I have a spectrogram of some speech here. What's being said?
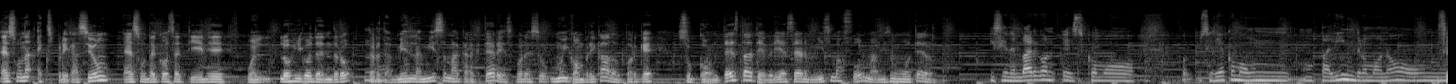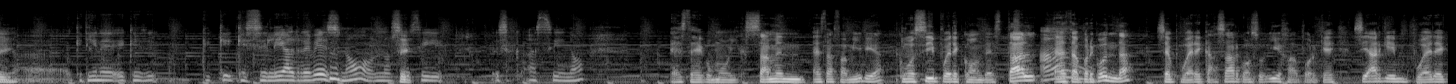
Es una explicación, es una cosa tiene un lógico dentro, pero también la misma caracteres. Por eso es muy complicado porque su contesta debería ser misma forma, mismo modelo. Y sin embargo es como sería como un, un palíndromo, ¿no? Un, Sí. eh, que tiene que, que- que- se lee al revés, ¿no? No sé Sí. si es así, ¿no? Este como examen esta familia, como si puede contestar Ah. esta pregunta, se puede casar con su hija, porque si alguien puede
